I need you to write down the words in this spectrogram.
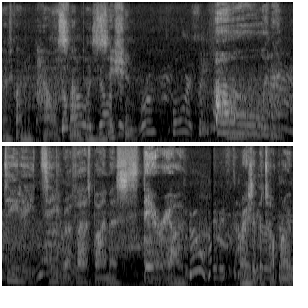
Joe's got him in a power slam position. Oh, and a DDT reversed by Mysterio. Rey's at the top rope.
